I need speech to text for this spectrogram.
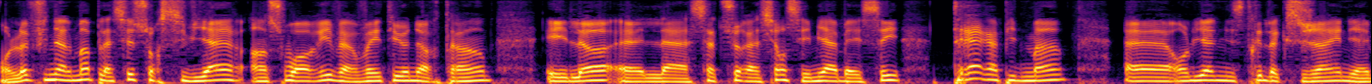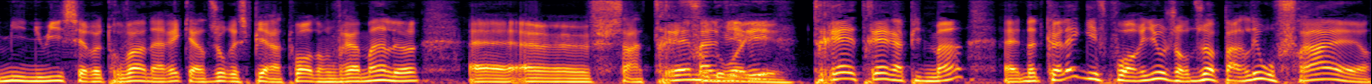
On l'a finalement placé sur civière en soirée vers 21h30 et là, euh, la saturation s'est mise à baisser très rapidement. Euh, on lui a administré de l'oxygène et à minuit, il s'est retrouvé en arrêt cardio-respiratoire. Donc vraiment là, euh, ça a très mal viré, très très rapidement. Euh, notre collègue Yves Poirier aujourd'hui a parlé aux frères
